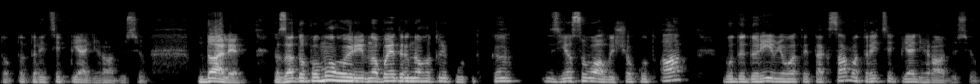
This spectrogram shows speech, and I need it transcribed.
тобто 35 градусів. Далі, за допомогою рівнобедреного трикутника з'ясували, що кут А буде дорівнювати так само 35 градусів.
